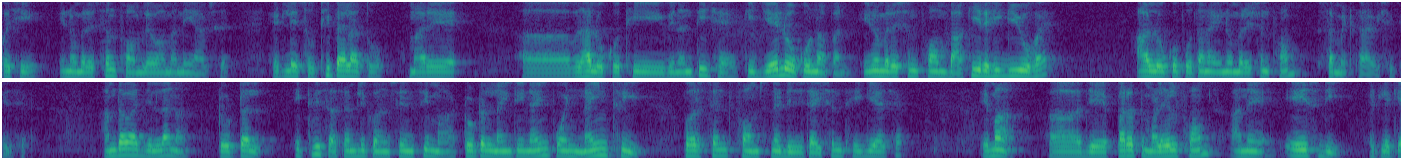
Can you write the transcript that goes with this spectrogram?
પછી ઇનોમરેશન ફોર્મ લેવામાં નહીં આવશે. એટલે સૌથી પહેલાં તો મારે બધા લોકોથી વિનંતી છે કે જે લોકોના પણ ઇનોમરેશન ફોર્મ બાકી રહી ગયું હોય, આ લોકો પોતાના ઇનોમરેશન ફોર્મ સબમિટ કરાવી શકે છે. અમદાવાદ જિલ્લાના ટોટલ એકવીસ એસેમ્બલી કોન્સ્ટિટ્યુન્સીમાં total ninety nine point nine three percent ફોર્મ્સને ડિજિટાઇઝેશન થઈ ગયા છે. એમાં જે પરત મળેલ ફોર્મ્સ અને એએસડી એટલે કે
